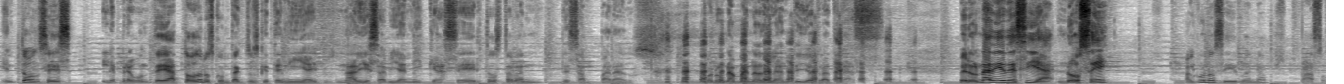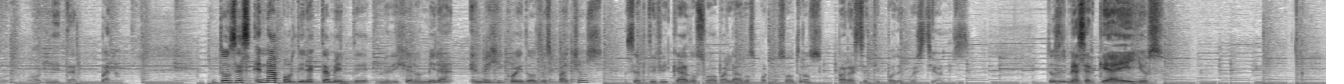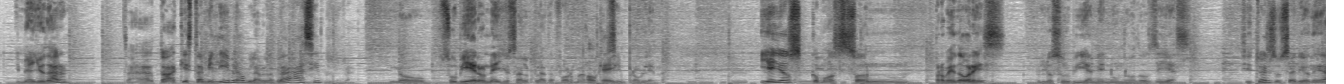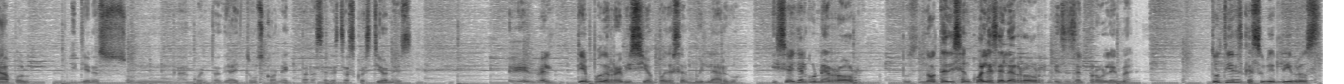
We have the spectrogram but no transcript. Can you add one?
Entonces le pregunté a todos los contactos que tenía y pues nadie sabía ni qué hacer, y todos estaban desamparados, con una mano adelante y otra atrás. Pero nadie decía, no sé. Algunos sí, bueno, pues paso, tan- bueno. Entonces en Apple directamente me dijeron, mira, en México hay dos despachos certificados o avalados por nosotros para este tipo de cuestiones. Entonces me acerqué a ellos y me ayudaron. O sea, to- aquí está mi libro, bla, bla, bla. Ah, sí, lo subieron ellos a la plataforma sin problema. Y ellos, como son proveedores, lo subían en uno o dos días. Si tú eres usuario de Apple y tienes una cuenta de iTunes Connect para hacer estas cuestiones, eh, el tiempo de revisión puede ser muy largo. Y si hay algún error, pues no te dicen cuál es el error. Ese es el problema. Tú tienes que subir libros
